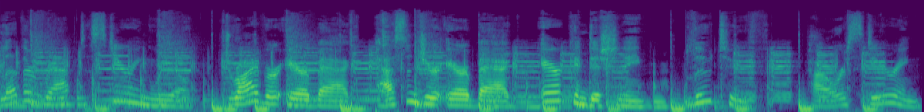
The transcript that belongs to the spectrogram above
leather wrapped steering wheel, driver airbag, passenger airbag, air conditioning, Bluetooth, power steering.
